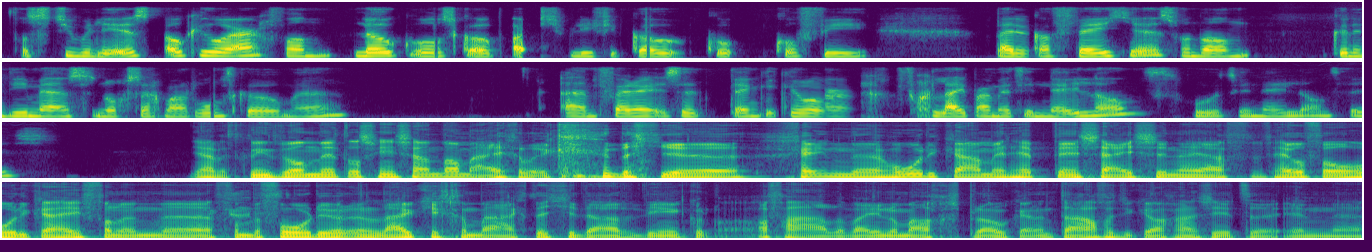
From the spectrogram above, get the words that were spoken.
Dat stimuleert ook heel erg van locals, koop alsjeblieft je koffie bij de cafeetjes. Want dan kunnen die mensen nog zeg maar rondkomen. En verder is het denk ik heel erg vergelijkbaar met in Nederland, hoe het in Nederland is. Ja, dat klinkt wel net als in Zaandam eigenlijk. dat je geen uh, horeca meer hebt, tenzij ze, nou ja, heel veel horeca heeft van, een, uh, van de voordeur een luikje gemaakt. Dat je daar dingen kon afhalen waar je normaal gesproken aan een tafeltje kan gaan zitten. En, uh,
